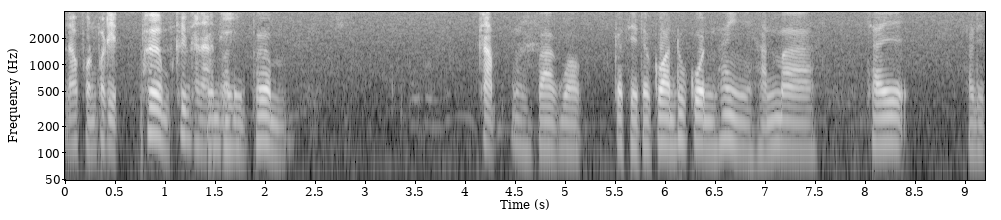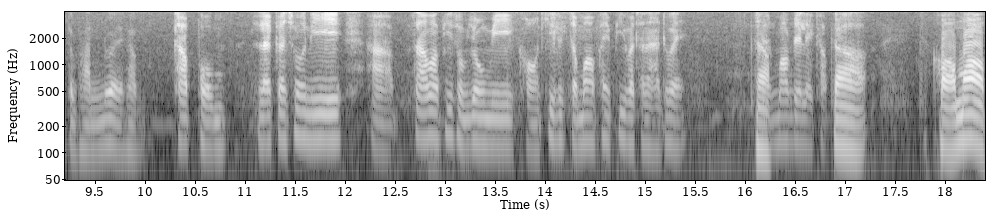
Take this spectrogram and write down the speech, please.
แล้วผลผลิตเพิ่มขึ้นขนาดเป็นผนี้ลิตเพิ่ม ครับฝากบอกเกษตรกรทุกคนให้หันมาใช้ผลิตภัณฑ์ด้วยครับ ครับผม และก็ช่วงนี้อ่าทราบว่าพี่สมยงมีของที่ลึกจะมอบให้พี่วัฒนาด้วยครัเชิบญมอบได้เลยครับ ก็ขอมอบ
